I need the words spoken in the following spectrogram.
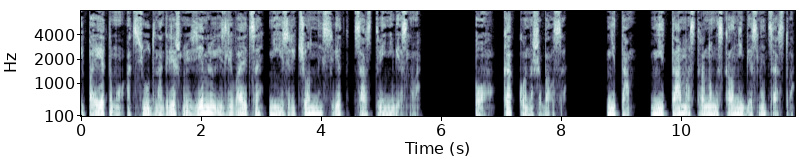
и поэтому отсюда на грешную землю изливается неизреченный свет Царствия Небесного. О, как он ошибался! Не там, не там астроном искал Небесное Царство.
